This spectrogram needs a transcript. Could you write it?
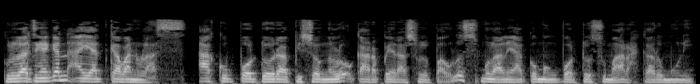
Kula lajengaken ayat 18. Aku padha ora bisa ngeluk karepe Rasul Paulus, mulane aku mung padha sumarah karo muni.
